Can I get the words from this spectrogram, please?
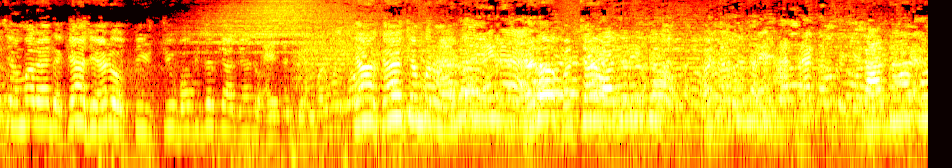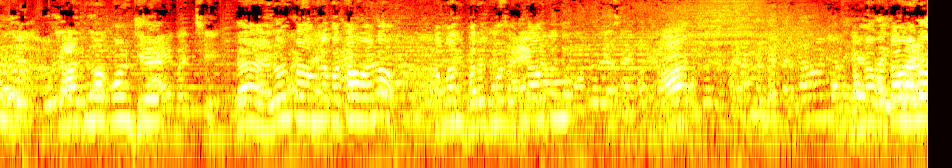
છે અમારે હેડે ક્યાં છે હેડો ક્યાં છે હેડો ચાર્જમાં કોણ છે. ક્યાં હેડો ને અમને બતાવો હેડો તમારી ફરજમાં નથી આવતું આ તમે બતાવો હેડો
